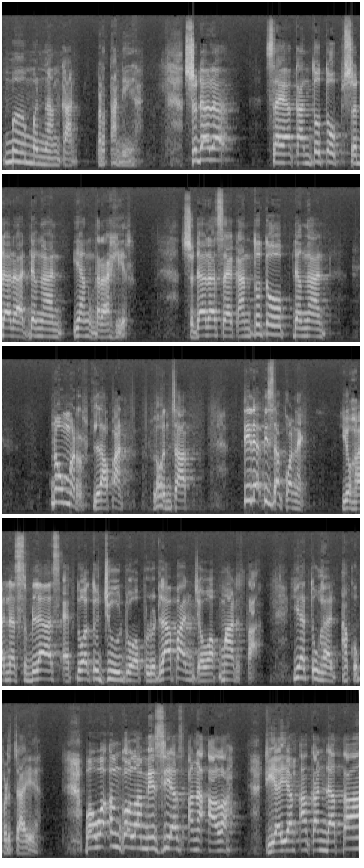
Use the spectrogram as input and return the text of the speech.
memenangkan pertandingan. Saudara, saya akan tutup saudara dengan yang terakhir. Saudara saya akan tutup dengan nomor 8. Loncat. Tidak bisa connect. Yohanes 11 ayat 27 28 jawab Marta. Ya Tuhan, aku percaya bahwa Engkaulah Mesias anak Allah. Dia yang akan datang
